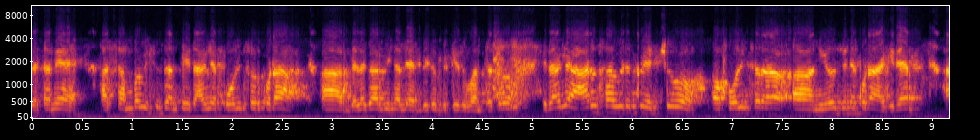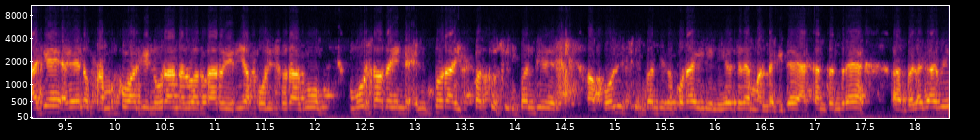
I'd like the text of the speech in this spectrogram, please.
ಘಟನೆ ಸಂಭವಿಸಿದಂತೆ ಈಗಾಗಲೇ ಪೊಲೀಸರು ಕೂಡ ಬೆಳಗಾವಿನಲ್ಲೇ ಬಿಡು ಬಿಟ್ಟಿರುವಂತದ್ದು ಈಗಾಗಲೇ ಆರು ಸಾವಿರಕ್ಕೂ ಹೆಚ್ಚು ಪೊಲೀಸರ ನಿಯೋಜನೆ ಕೂಡ ಆಗಿದೆ. ಹಾಗೆ ಏನು ಪ್ರಮುಖವಾಗಿ ನೂರ ನಲವತ್ತಾರು ಹಿರಿಯ ಪೊಲೀಸರು ಹಾಗೂ ಮೂರ್ ಸಾವಿರದ ಎಂಟು- ಎಂಟುನೂರ ಇಪ್ಪತ್ತು ಸಿಬ್ಬಂದಿ ಪೊಲೀಸ್ ಸಿಬ್ಬಂದಿಗೂ ಕೂಡ ಇಲ್ಲಿ ನಿಯೋಜನೆ ಮಾಡಲಾಗಿದೆ. ಯಾಕಂತಂದ್ರೆ ಬೆಳಗಾವಿ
